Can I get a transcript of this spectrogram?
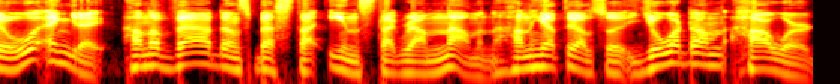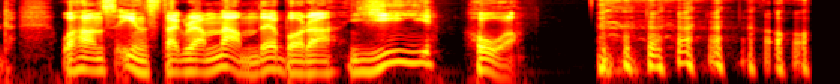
Jo, en grej. Han har världens bästa Instagram-namn. Han heter alltså Jordan Howard och hans Instagram-namn det är bara JH. ja,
